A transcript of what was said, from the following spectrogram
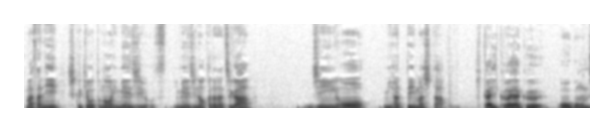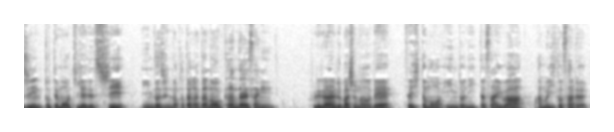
まさに宿教徒のイメージを、イメージの方たちが寺院を見張っていました。光り輝く黄金寺院とても綺麗ですしインド人の方々の寛大さに触れられる場所なのでぜひともインドに行った際はアムリトサル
